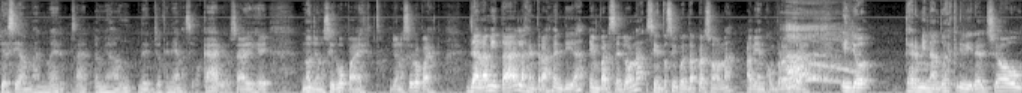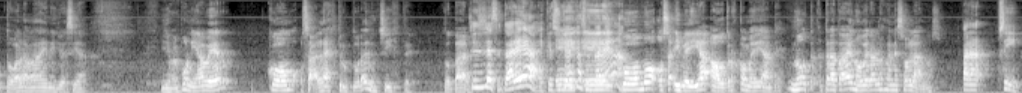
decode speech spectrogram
yo decía, Manuel, o sea, yo tenía demasiado cague, o sea, dije, no, yo no sirvo para esto, yo no sirvo para esto. Ya la mitad de las entradas vendidas en Barcelona, 150 personas habían comprado entradas. Y yo, terminando de escribir el show, toda la vaina, y yo decía, y yo me ponía a ver cómo, o sea, la estructura de un chiste, total. Sí, sí, sí, hace tarea. Es que eso tienes que hacer Eh, eh, tarea. cómo, o sea, y veía a otros comediantes. No, tr- trataba de no ver a los venezolanos. Para, sí,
